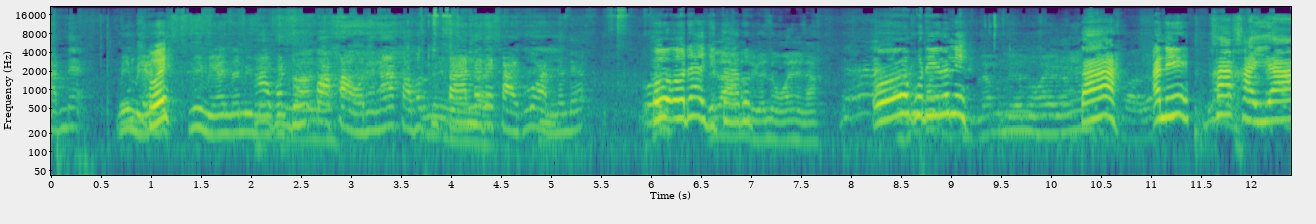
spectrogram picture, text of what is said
ทานเนี่ยมีเมียนเฮ้ยมีเมียนนะมีเมียข้าวนพันดุปลาเข่าเนี่ยนะข้าวพันกิตานแล้วได้ขายทุกวันนั่นเนี่ยเออเออได้เวจิตาลามัเบิ่นงเหลือน้อยเลยนะเออพอดีแล้วนี่แล้วมันเหลือน้อยเลยนะตา อันนี้ค่าไข่ยา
